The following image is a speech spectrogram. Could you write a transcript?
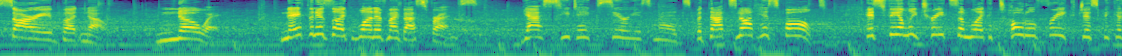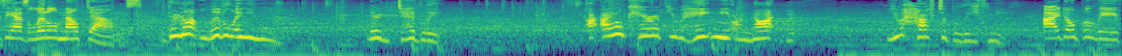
Sorry, but no. No way. Nathan is like one of my best friends. Yes, he takes serious meds, but that's not his fault. His family treats him like a total freak just because he has little meltdowns. They're not little anymore. They're deadly. I, I don't care if you hate me or not, but you have to believe me. I don't believe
